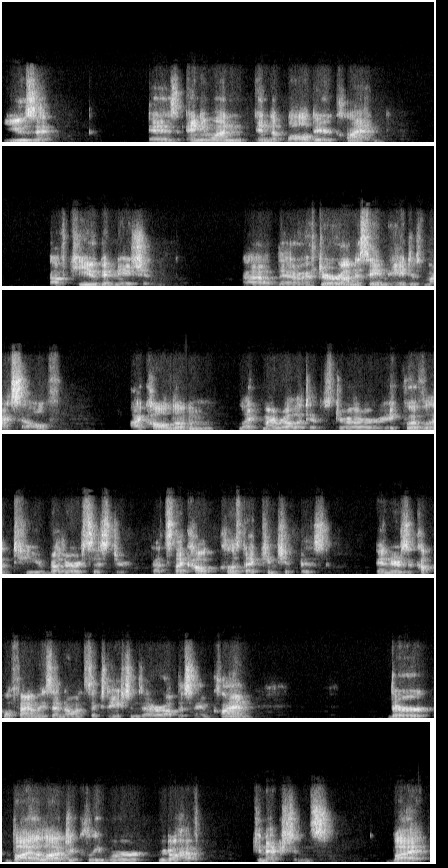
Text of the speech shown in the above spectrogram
use it is anyone in the Baldir clan of Cayuga Nation uh, that they're around the same age as myself, I call them like my relatives. They're equivalent to your brother or sister. That's like how close that kinship is. And there's a couple of families I know in Six Nations that are of the same clan. They're biologically we're we don't have connections, but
